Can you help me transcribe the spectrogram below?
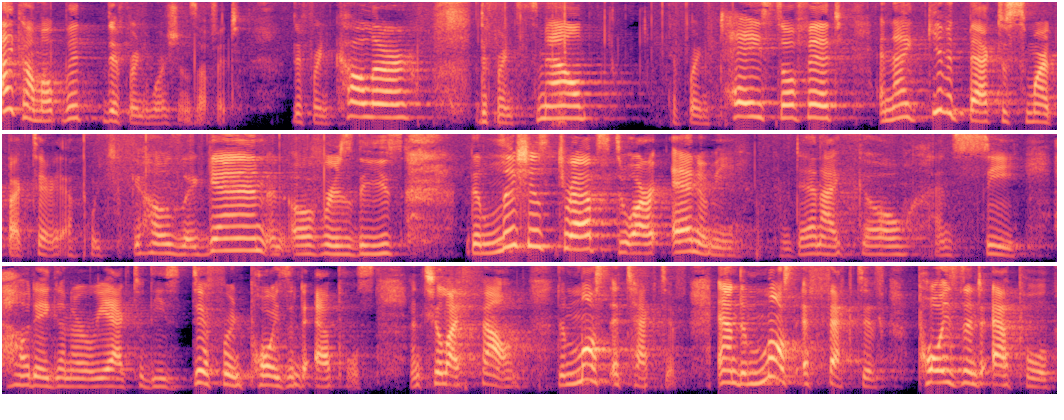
I come up with different versions of it. Different color, different smell, different taste of it, and I give it back to smart bacteria, which goes again and offers these delicious traps to our enemy. And then I go and see how they're gonna react to these different poisoned apples until I found the most attractive and the most effective poisoned apple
